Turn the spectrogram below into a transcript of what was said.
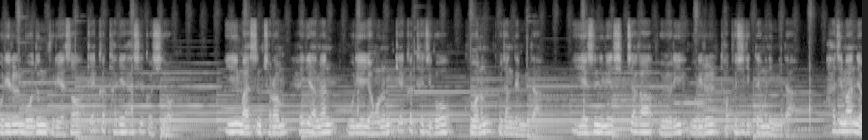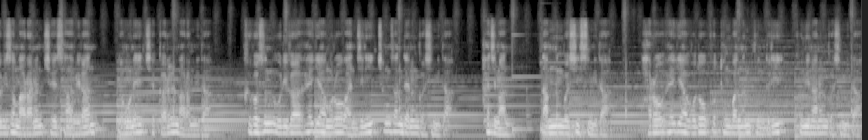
우리를 모든 불의에서 깨끗하게 하실 것이요. 이 말씀처럼 회개하면 우리의 영혼은 깨끗해지고 구원은 보장됩니다. 예수님의 십자가 보혈이 우리를 덮으시기 때문입니다. 하지만 여기서 말하는 죄 사함이란 영혼의 죄가를 말합니다. 그것은 우리가 회개함으로 완전히 청산되는 것입니다. 하지만 남는 것이 있습니다. 바로 회개하고도 고통받는 분들이 고민하는 것입니다.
